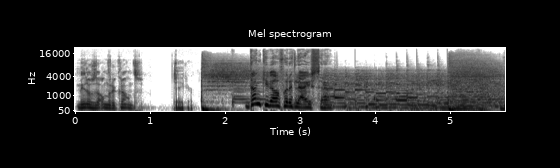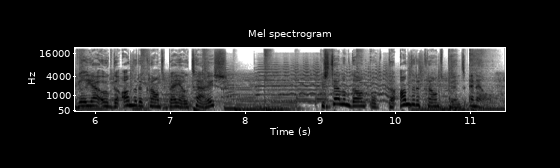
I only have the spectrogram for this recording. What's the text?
Middels de andere krant. Zeker. Dankjewel voor het luisteren. Wil jij ook de andere krant bij jou thuis? Bestel hem dan op deanderekrant.nl.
